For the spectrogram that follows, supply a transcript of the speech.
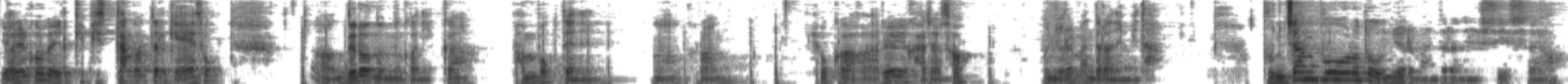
열거도 이렇게 비슷한 것들을 계속 어, 늘어놓는 거니까 반복되는 어, 그런 효과를 가져서 운율을 만들어냅니다. 문장부호로도 운율을 만들어낼 수 있어요.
